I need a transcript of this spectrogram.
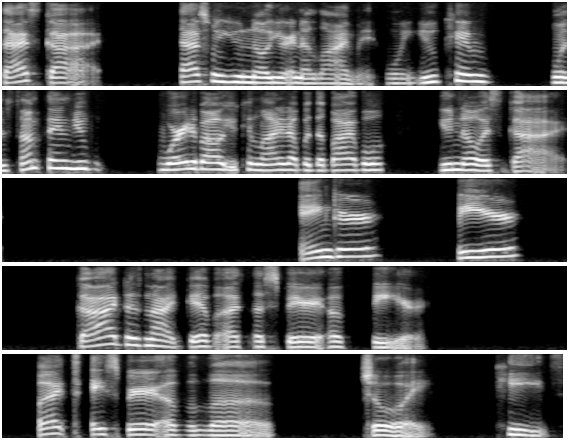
That's God. That's when you know you're in alignment. When you can, when something you worried about, you can line it up with the Bible, you know it's God. Anger, fear, God does not give us a spirit of fear but a spirit of love, joy, peace,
